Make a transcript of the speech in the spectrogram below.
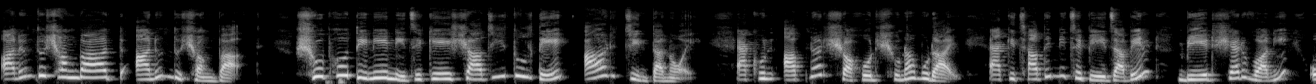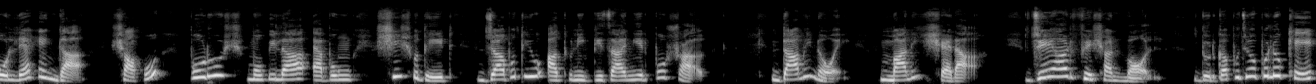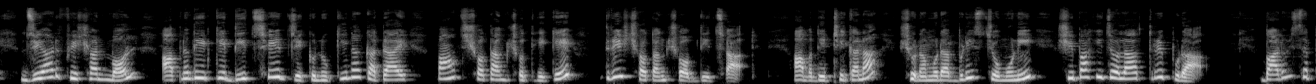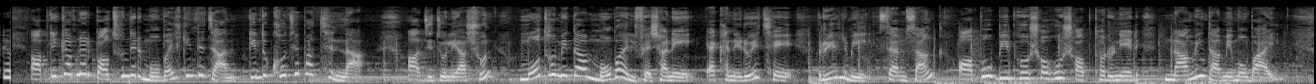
Ananda Sangbad Ananda Sangbad. শুভ দিনে নিজেকে সাজিয়ে তুলতে আর চিন্তা নয়। এখন আপনার শহর সোনামুড়ায়। একই ছাদের নিচে পেয়ে যাবেন বিয়ের শেরওয়ানি ও লেহেঙ্গা। সহ পুরুষ, মহিলা এবং শিশুদের যাবতীয় আধুনিক ডিজাইনের পোশাক। দামি নয় মানে সেরা। J R fashion mall. Durgapuja উপলক্ষে জে আর ফ্যাশন মল আপনাদেরকে দিচ্ছে যে কোনো কেনাকাটায় পাঁচ শতাংশ থেকে ত্রিশ শতাংশ অব্দি ছাড়। আমাদের ঠিকানা সোনামুড়া ব্রিজ চমুনি, সিপাহীজলা, ত্রিপুরা। বারোই সেপ্টেম্বর আপনি কি আপনার পছন্দের মোবাইল কিনতে চান, কিন্তু খুঁজে পাচ্ছেন না? আজই চলে আসুন মধুমিতা মোবাইল ফ্যাশনে। এখানে রয়েছে রিয়েলমি স্যামসাং অপো ভিভো সহ সব ধরনের নামি দামি মোবাইল।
